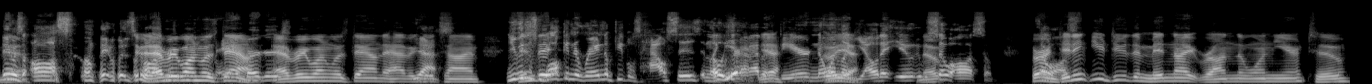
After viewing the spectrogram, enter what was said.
Yeah. It was awesome. It was Dude, awesome. everyone was Eating down. Everyone was down to have a Yes. good time. you could Didn't just they- walk into random people's houses and like Oh, yeah. grab Yeah. a beer. No Oh, one yeah. like yelled at you. It was so awesome. Bern, awesome. didn't you do the midnight run the one year too?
